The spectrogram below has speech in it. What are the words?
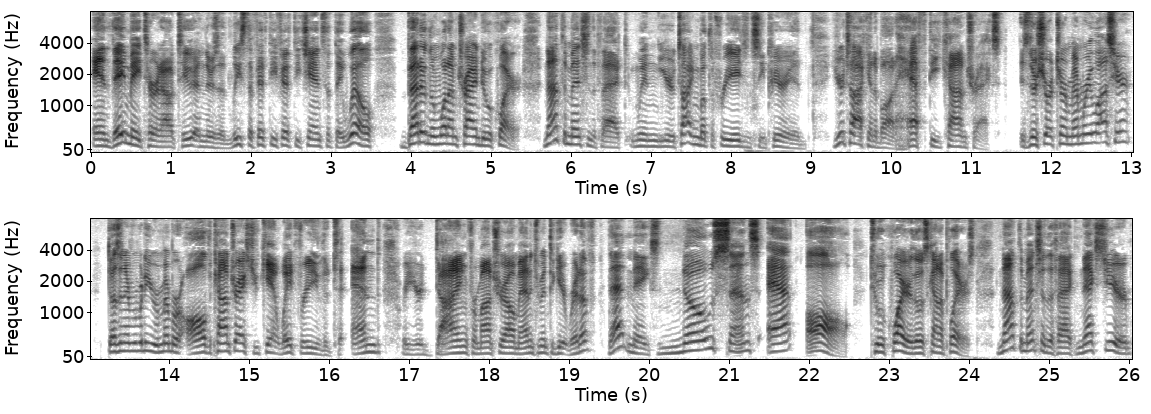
And they may turn out to, and there's at least a 50 50 chance that they will, better than what I'm trying to acquire. Not to mention the fact when you're talking about the free agency period, you're talking about hefty contracts. Is there short term memory loss here? Doesn't everybody remember all the contracts you can't wait for either to end or you're dying for Montreal management to get rid of? That makes no sense at all to acquire those kind of players. Not to mention the fact next year,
